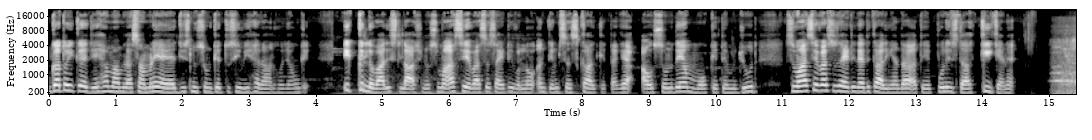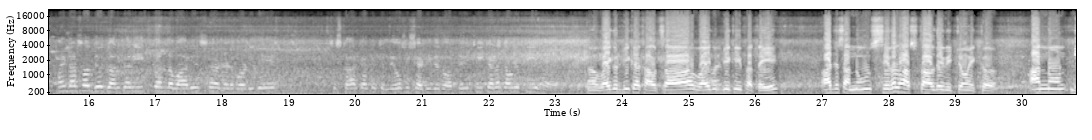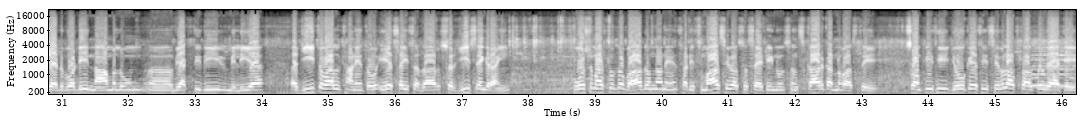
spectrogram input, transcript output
ਮੋਗਾ ਤੋਂ ਇੱਕ ਅਜਿਹਾ ਮਾਮਲਾ ਸਾਹਮਣੇ ਆਇਆ ਹੈ ਜਿਸ ਨੂੰ ਸੁਣ ਕੇ ਤੁਸੀਂ ਵੀ ਹੈਰਾਨ ਹੋ ਜਾਓਗੇ। ਇੱਕ ਲਵਾਰਿਸ ਲਾਸ਼ ਨੂੰ ਸਮਾਜ ਸੇਵਾ ਸੁਸਾਇਟੀ ਵੱਲੋਂ ਅੰਤਿਮ ਸੰਸਕਾਰ ਕੀਤਾ ਗਿਆ। ਆਓ ਸੁਣਦੇ ਹਾਂ ਮੌਕੇ ਤੇ ਮੌਜੂਦ ਸਮਾਜ ਸੇਵਾ ਸੁਸਾਇਟੀ ਦੇ ਅਧਿਕਾਰੀਆਂ ਦਾ ਅਤੇ ਪੁਲਿਸ ਦਾ ਕੀ ਕਹਿਣਾ ਹੈ। ਹਾਂ ਡਾਕਟਰ ਸਾਹਿਬ ਦਿਓ ਜਾਣਕਾਰੀ ਇੱਕ ਲਵਾਰਿਸ ਡੈਡ ਬੋਡੀ ਦੇ ਸੰਸਕਾਰ ਕਰਕੇ ਚੱਲੇ ਹੋ ਸੁਸਾਇਟੀ ਦੇ ਤੌਰ ਤੇ। ਕੀ ਕਹਿਣਾ ਚਾਹੋਗੇ ਕੀ ਹੈ? ਵਾਹਿਗੁਰੂ ਜੀ ਕਾ ਖਾਲਸਾ ਵਾਹਿਗੁਰੂ ਜੀ ਕੀ ਫਤਿਹ। ਅੱਜ ਸਾਨੂੰ ਸਿਵਲ ਹਸਪਤਾਲ ਦੇ ਵਿੱਚੋਂ ਇੱਕ ਅਨਨੋਨ ਡੈੱਡ ਬੋਡੀ ਨਾਮਲੂਮ ਵਿਅਕਤੀ ਦੀ ਮਿਲੀ ਹੈ। ਅਜੀਤਵਾਲ ਥਾਣੇ ਤੋਂ ਏਐਸਆਈ ਸਰਦਾਰ ਸਰਜੀਤ ਸਿੰਘ ਰਾਈ ਪੋਸਟਮਾਸਟਰ ਤੋਂ ਬਾਅਦ ਉਹਨਾਂ ਨੇ ਸਾਡੀ ਸਮਾਜ ਸੇਵਾ ਸੁਸਾਇਟੀ ਨੂੰ ਸੰਸਕਾਰ ਕਰਨ ਵਾਸਤੇ ਸੌਂਪੀ ਸੀ, ਜੋ ਕਿ ਅਸੀਂ ਸਿਵਲ ਹਸਪਤਾਲ ਤੋਂ ਲਿਆ ਕੇ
